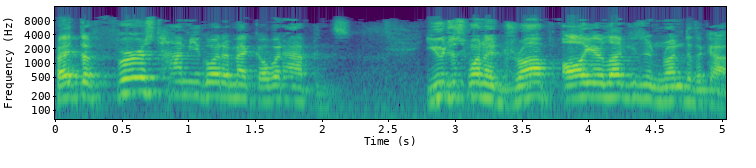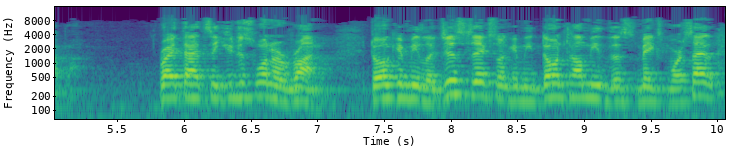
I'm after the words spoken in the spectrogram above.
Right? The first time you go to Mecca, what happens? You just want to drop all your luggage and run to the Kaaba. Right? That's it. You just want to run. Don't give me logistics. Don't give me, don't tell me this makes more sense.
